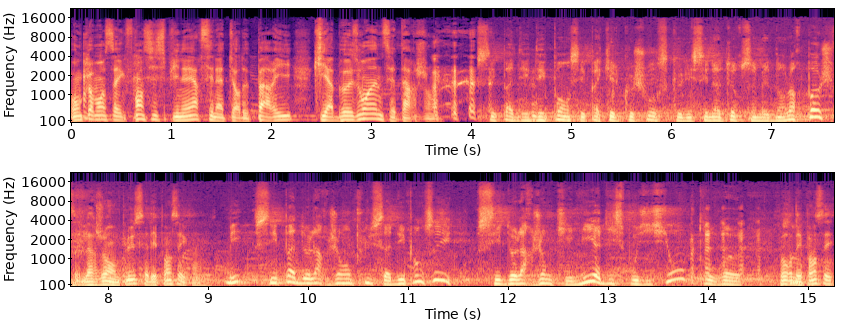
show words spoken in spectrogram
On commence avec Francis Spiner, sénateur de Paris, qui a besoin de cet argent. C'est pas des dépenses, c'est pas quelque chose que les sénateurs se mettent dans leur poche. C'est de l'argent en plus à dépenser, quoi. Mais c'est pas de l'argent en plus à dépenser. C'est de l'argent qui est mis à disposition pour. euh, Pour dépenser.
